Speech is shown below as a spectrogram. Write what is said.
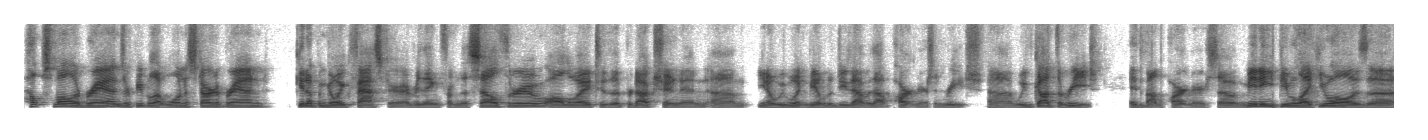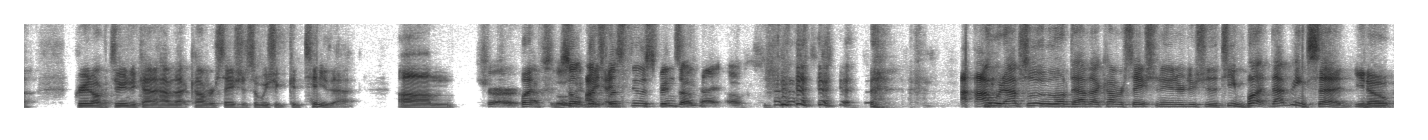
help smaller brands or people that want to start a brand get up and going faster. Everything from the sell through all the way to the production, and um, you know, we wouldn't be able to do that without partners and reach. Uh, we've got the reach. It's about the partners. So meeting people like you all is a great opportunity to kind of have that conversation. So we should continue that. Um, sure, but absolutely. So let's, I, let's do the spin zone. I, oh. I would absolutely love to have that conversation and introduce you to the team. But that being said, you know,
